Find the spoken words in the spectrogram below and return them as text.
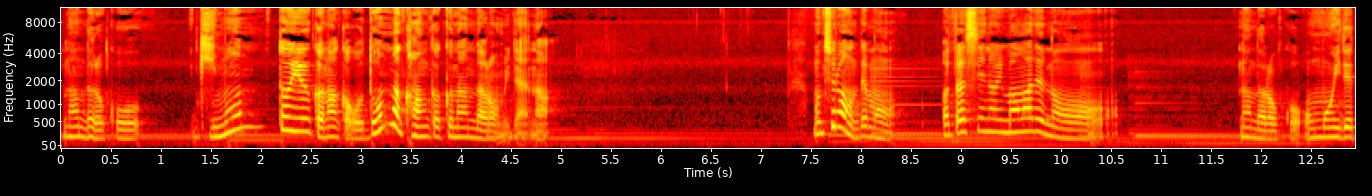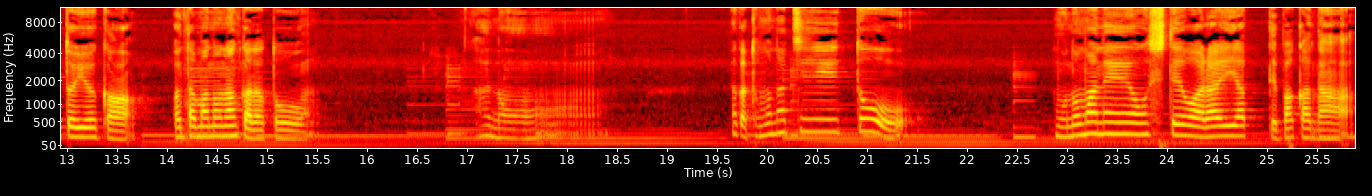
なんだろうこう疑問というかなんかこうどんな感覚なんだろうみたいな。もちろんでも私の今までのなんだろうこう思い出というか頭の中だとあのなんか友達とモノマネをして笑い合ってバカな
